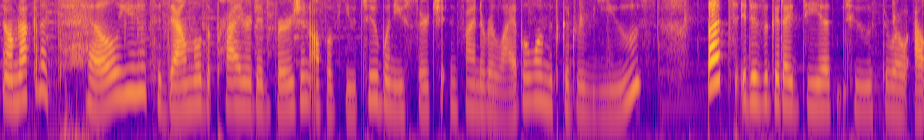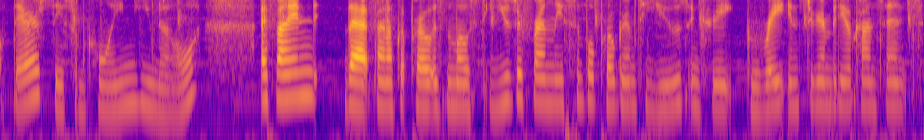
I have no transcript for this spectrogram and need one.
Now I'm not going to tell you to download the pirated version off of YouTube when you search it and find a reliable one with good reviews, but it is a good idea to throw out there, save some coin, you know. I find that Final Cut Pro is the most user-friendly, simple program to use and create great Instagram video content.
